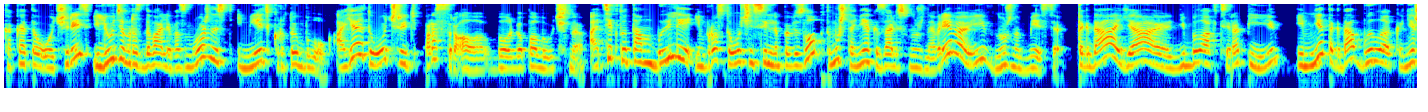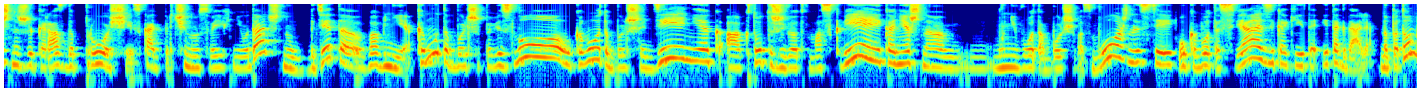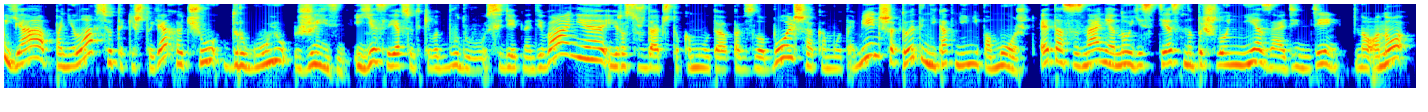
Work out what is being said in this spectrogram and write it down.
какая-то очередь, и людям раздавали возможность иметь крутой блог. А я эту очередь просрала благополучно. А те, кто там были, им просто очень сильно повезло, потому что они оказались в нужное время и в нужном месте. Тогда я не была в терапии, и мне тогда было, конечно же, гораздо проще искать причину своих неудач, ну, где-то вовне. Кому-то больше повезло, у кого-то больше денег, денег, а кто-то живет в Москве, и, конечно, у него там больше возможностей, у кого-то связи какие-то и так далее. Но потом я поняла все-таки, что я хочу другую жизнь. И если я все-таки вот буду сидеть на диване и рассуждать, что кому-то повезло больше, а кому-то меньше, то это никак мне не поможет. Это осознание, оно, естественно, пришло не за один день, но оно,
